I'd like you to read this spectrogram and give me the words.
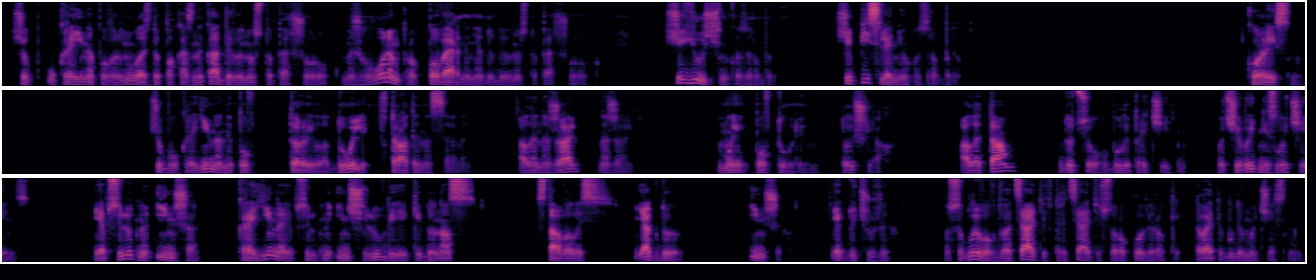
щоб Україна повернулася до показника 91-го року. Ми ж говоримо про повернення до 91-го року. Що Ющенко зробив? Що після нього зробив? Корисно. Щоб Україна не повторила долі втрати населення. Але, на жаль, на жаль, ми повторюємо той шлях. Але там до цього були причетні очевидні злочинці. І абсолютно інша країна, і абсолютно інші люди, які до нас ставились як до інших, як до чужих. Особливо в 20-ті, в 30-ті, 40-ві роки. Давайте будемо чесними.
